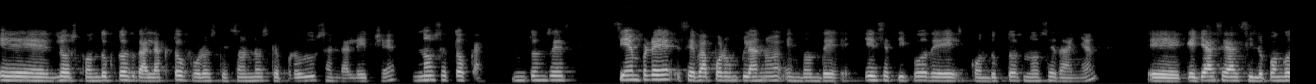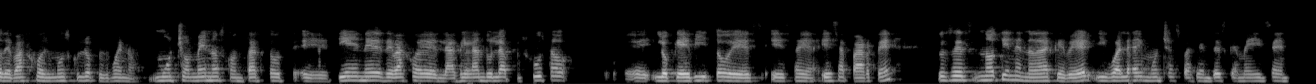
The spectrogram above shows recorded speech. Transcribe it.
eh, los conductos galactóforos, que son los que producen la leche, no se tocan. Entonces, siempre se va por un plano en donde ese tipo de conductos no se dañan, eh, que ya sea si lo pongo debajo del músculo, pues bueno, mucho menos contacto eh, tiene, debajo de la glándula, pues justo eh, lo que evito es esa, esa parte. Entonces, no tiene nada que ver. Igual hay muchas pacientes que me dicen,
